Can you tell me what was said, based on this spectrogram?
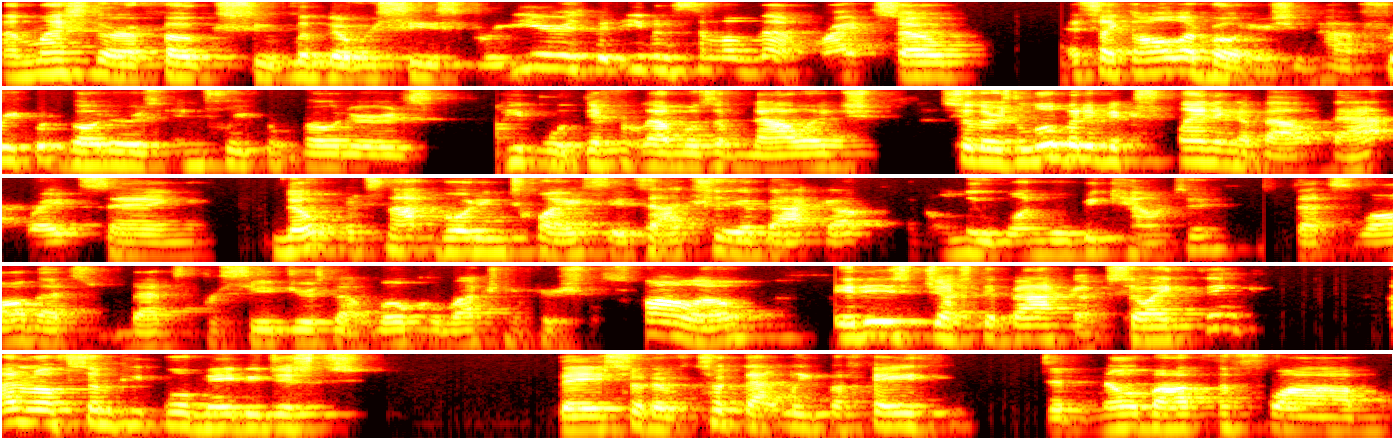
unless there are folks who've lived overseas for years, but even some of them, right? So it's like all our voters. You have frequent voters, infrequent voters, people with different levels of knowledge. So there's a little bit of explaining about that, right? Saying, nope, it's not voting twice. It's actually a backup. And only one will be counted. That's law. That's that's procedures that local election officials follow. It is just a backup. So I think I don't know if some people maybe just they sort of took that leap of faith, didn't know about the FWAB,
